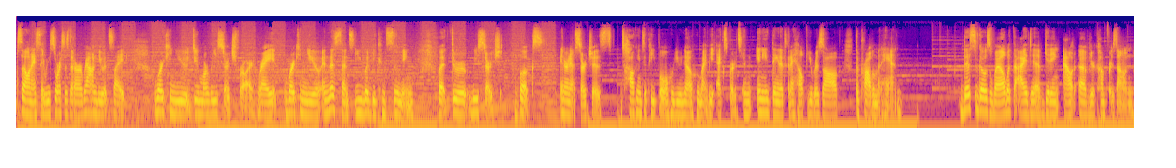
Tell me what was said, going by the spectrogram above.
So when I say resources that are around you, it's like, where can you do more research for, right? Where can you, in this sense, you would be consuming, but through research, books, internet searches, talking to people who you know who might be experts in anything that's going to help you resolve the problem at hand. This goes well with the idea of getting out of your comfort zone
